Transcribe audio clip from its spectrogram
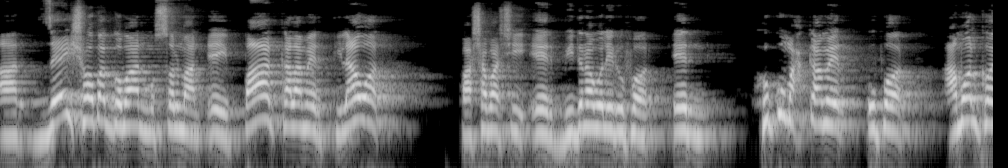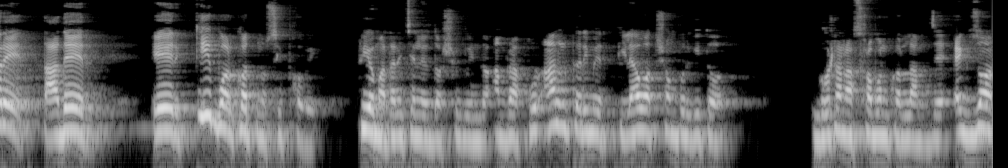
আর যেই সৌভাগ্যবান মুসলমান এই পাক কালামের তিলাওয়াত, পাশাপাশি এর বিধানাবলীর উপর, এর হুকুম আহকামের উপর আমল করে তাদের এর কি বরকত নসিব হবে? প্রিয় মাদানী চ্যানেলের দর্শকবৃন্দ, আমরা কোরআন করিমের তিলাওয়াত সম্পর্কিত ঘটনা শ্রবণ করলাম যে একজন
